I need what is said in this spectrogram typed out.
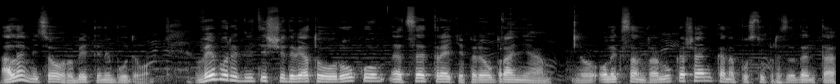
але ми цього робити не будемо. Вибори 2009 року е, це третє переобрання е, Олександра Лукашенка на посту президента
